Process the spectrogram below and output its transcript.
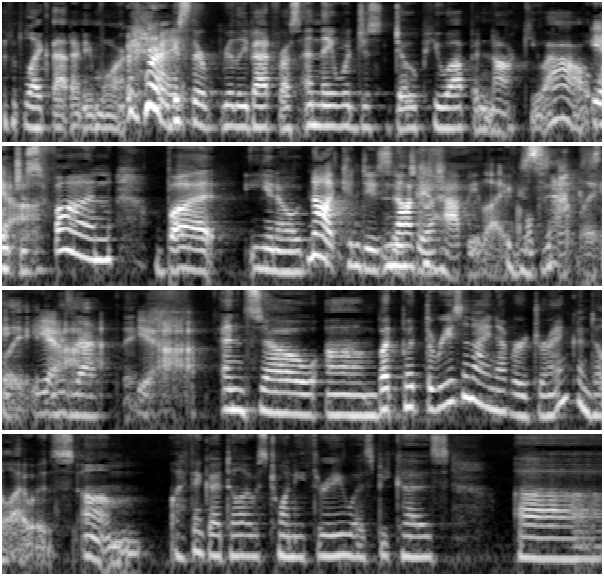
like that anymore. Right. Because they're really bad for us. And they would just dope you up and knock you out, which is fun, but, you know, Not conducive Not to a happy life. Exactly. Ultimately. Yeah. Exactly. Yeah. And so, um, but but the reason I never drank until I was, um, I think until I was 23 was because uh,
